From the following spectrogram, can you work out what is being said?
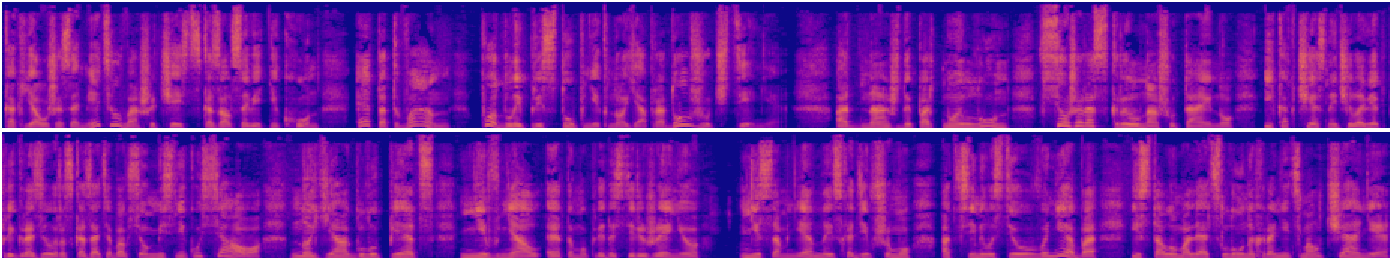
«Как я уже заметил, Ваша честь», — сказал советник Хун, — «этот Ван — подлый преступник, но я продолжу чтение. Однажды портной Лун все же раскрыл нашу тайну и, как честный человек, пригрозил рассказать обо всем мяснику Сяо, но я, глупец, не внял этому предостережению». Несомненно исходившему от всемилостивого неба, и стал умолять Луна хранить молчание.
